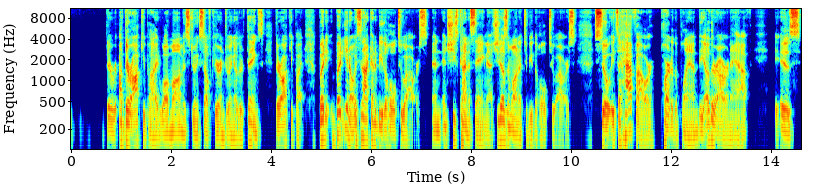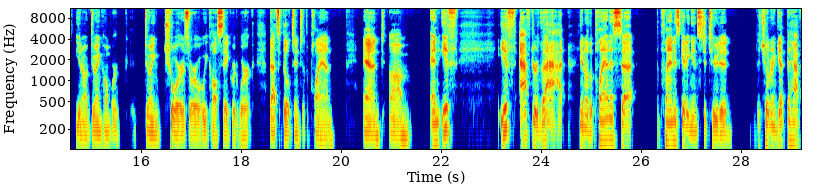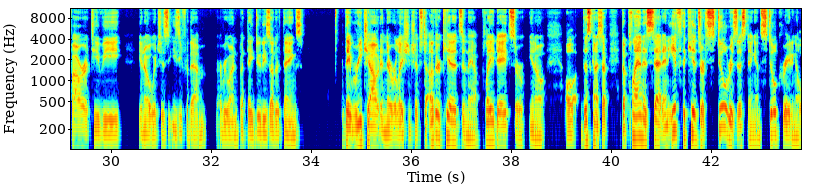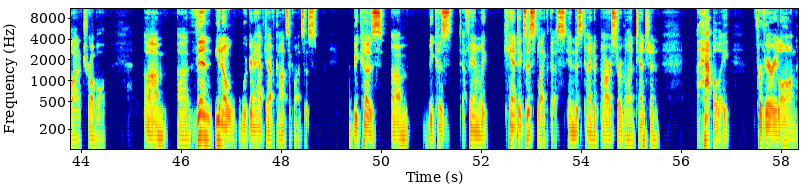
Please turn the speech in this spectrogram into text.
they're uh, they're occupied while mom is doing self-care and doing other things they're occupied. But but you know it's not going to be the whole two hours and and she's kind of saying that. She doesn't want it to be the whole two hours. So it's a half hour part of the plan. The other hour and a half is you know doing homework doing chores or what we call sacred work. That's built into the plan. And um and if if after that you know the plan is set the plan is getting instituted the children get the half hour of tv you know which is easy for them for everyone but they do these other things. They reach out in their relationships to other kids and they have play dates or you know all this kind of stuff. The plan is set and if the kids are still resisting and still creating a lot of trouble um, uh, then you know we're going to have to have consequences because um, because a family can't exist like this in this kind of power struggle and tension happily for very long.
